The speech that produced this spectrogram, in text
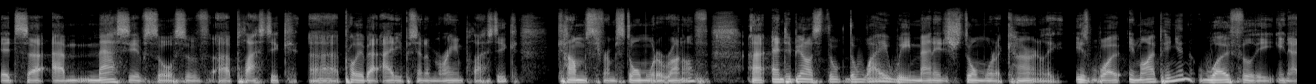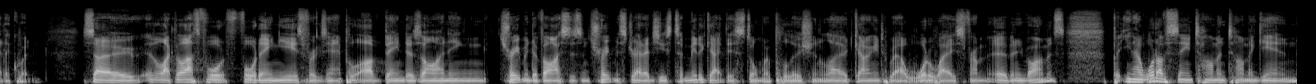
It's a, a massive source of uh, plastic. Uh, probably about eighty percent of marine plastic comes from stormwater runoff. Uh, and to be honest, the, the way we manage stormwater currently is, wo- in my opinion, woefully inadequate. So, like the last four, 14 years, for example, I've been designing treatment devices and treatment strategies to mitigate this stormwater pollution load going into our waterways from urban environments. But, you know, what I've seen time and time again,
